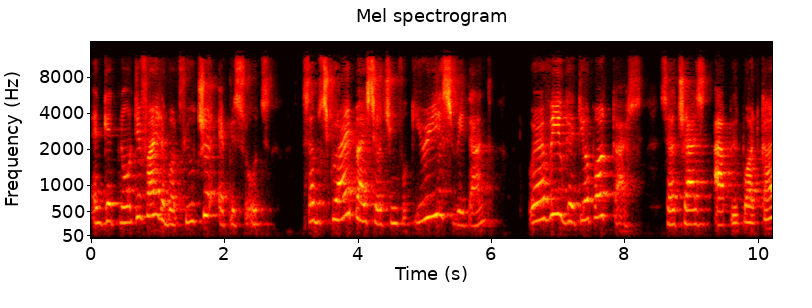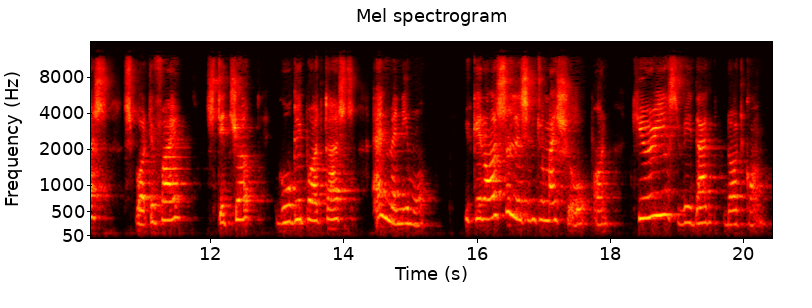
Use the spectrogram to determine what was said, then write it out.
and get notified about future episodes, subscribe by searching for Curious Vedanth wherever you get your podcasts, such as Apple Podcasts, Spotify, Stitcher, Google Podcasts, and many more. You can also listen to my show on CuriousVedanth.com.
